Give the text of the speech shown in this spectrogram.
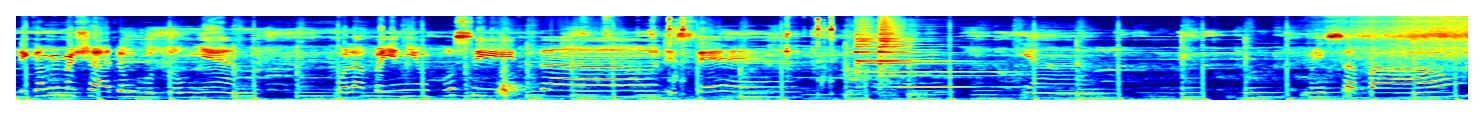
Hindi kami masyadong gutom yan. Wala pa yan yung pusita. Dessert. Yan. May sabaw.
